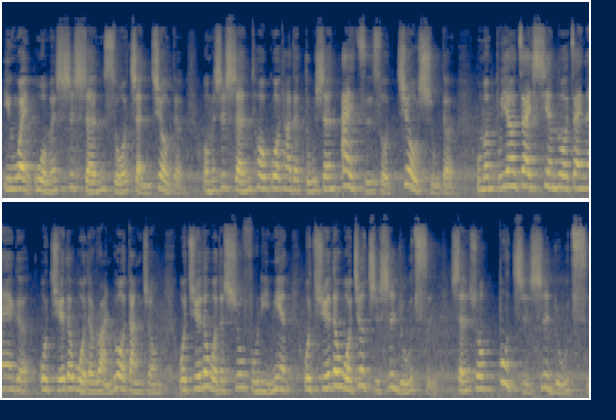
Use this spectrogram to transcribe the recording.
因为我们是神所拯救的，我们是神透过他的独生爱子所救赎的。我们不要再陷落在那个我觉得我的软弱当中，我觉得我的舒服里面，我觉得我就只是如此。神说不只是如此，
